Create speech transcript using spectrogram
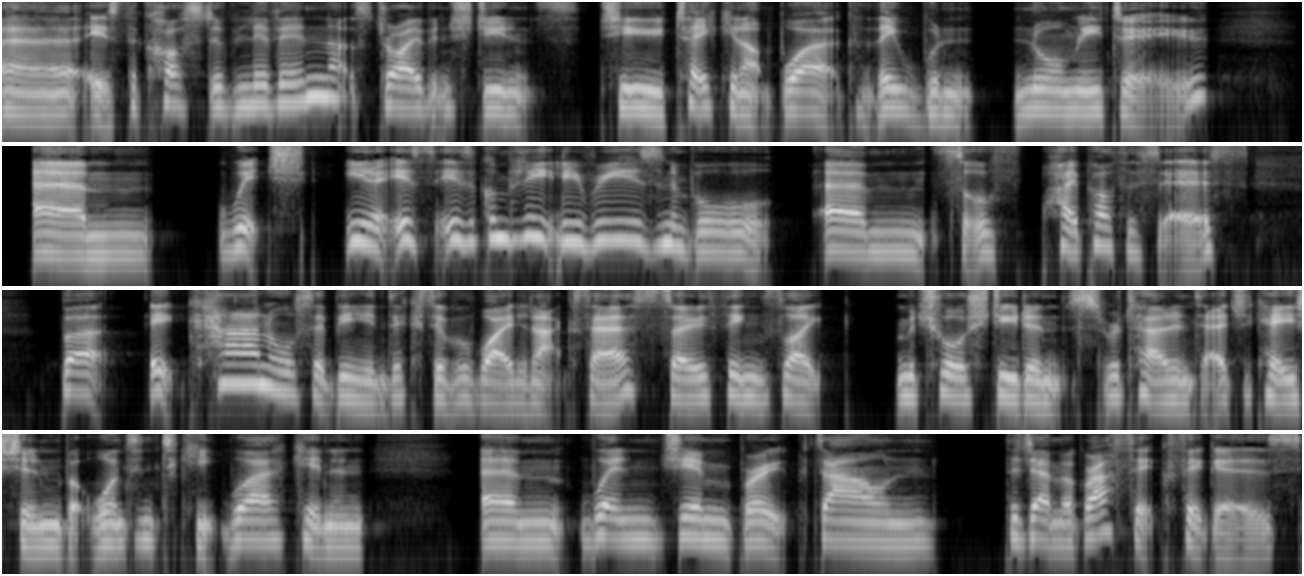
uh, it's the cost of living that's driving students to taking up work that they wouldn't normally do, um, which you know is is a completely reasonable um, sort of hypothesis, but it can also be indicative of widened access. So things like mature students returning to education but wanting to keep working, and um, when Jim broke down the demographic figures,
